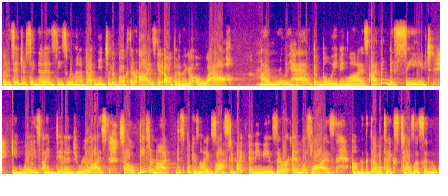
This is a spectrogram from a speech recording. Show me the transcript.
But it's interesting that as these women have gotten into the book, their eyes get open and they go, oh, wow, Hmm. I really have been believing lies. I've been deceived in ways I didn't realize. So these are not. This book is not exhausted by any means. There are endless lies um, that the devil takes tells us, and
